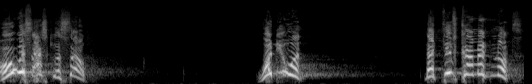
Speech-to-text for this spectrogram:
Always ask yourself, what do you want? The thief cometh not.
